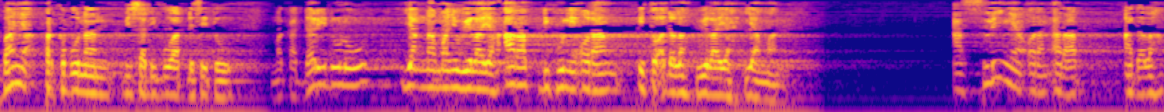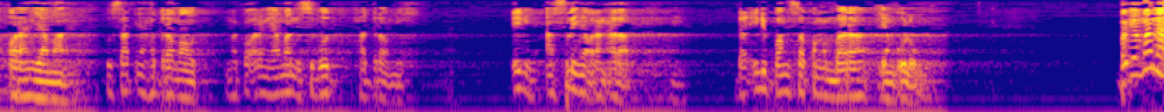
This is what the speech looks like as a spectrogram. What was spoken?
banyak perkebunan bisa dibuat di situ. Maka dari dulu yang namanya wilayah Arab dihuni orang itu adalah wilayah Yaman. Aslinya orang Arab adalah orang Yaman. Pusatnya Hadramaut. Maka orang Yaman disebut Hadrami. Ini aslinya orang Arab. Dan ini bangsa pengembara yang ulung. Bagaimana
